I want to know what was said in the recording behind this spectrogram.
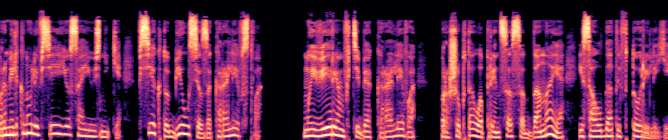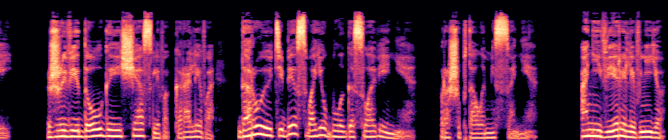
промелькнули все ее союзники, все, кто бился за королевство. «Мы верим в тебя, королева», — прошептала принцесса Даная, и солдаты вторили ей. «Живи долго и счастливо, королева, дарую тебе свое благословение», — прошептала Миссания. Они верили в нее,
